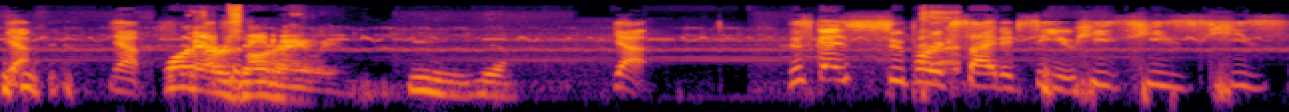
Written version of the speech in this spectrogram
Yeah. Yeah. or an That's a- Arizona alien. Mm, yeah. Yeah, this guy's super excited to see you. He's he's he's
